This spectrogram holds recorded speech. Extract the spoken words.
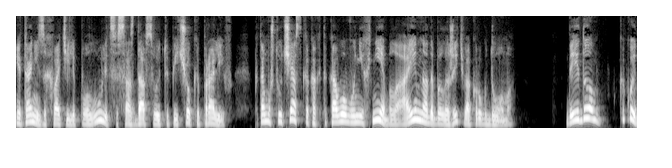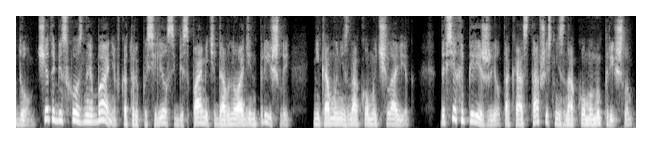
Это они захватили пол улицы, создав свой тупичок и пролив, потому что участка как такового у них не было, а им надо было жить вокруг дома. Да и дом... Какой дом? Чья-то бесхозная баня, в которой поселился без памяти давно один пришлый, никому не знакомый человек. Да всех и пережил, так и оставшись незнакомым и пришлым.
